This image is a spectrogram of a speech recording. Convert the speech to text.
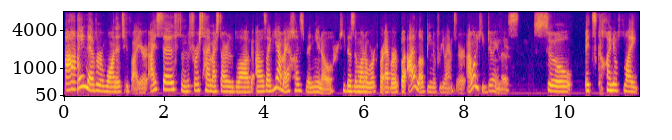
I never wanted to fire. I said from the first time I started the blog, I was like, yeah, my husband, you know, he doesn't want to work forever, but I love being a freelancer. I want to keep doing this. So it's kind of like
